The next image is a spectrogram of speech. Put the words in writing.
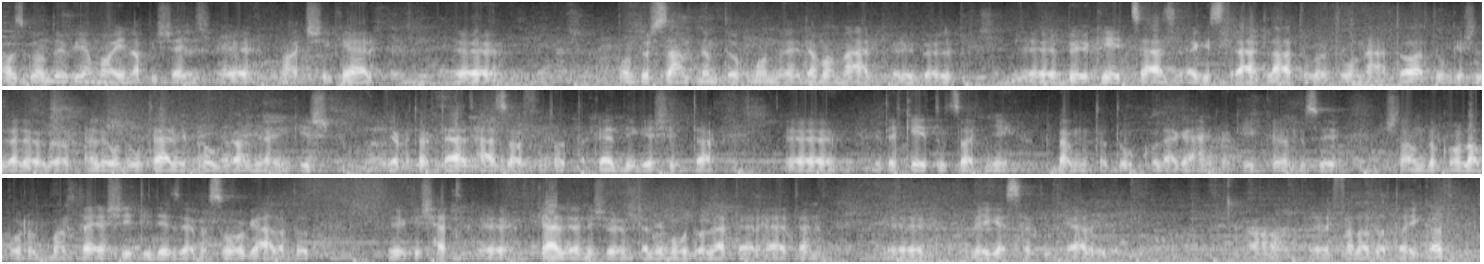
Azt gondoljuk, hogy a mai nap is egy nagy siker. Pontos számt nem tudok mondani, de ma már körülbelül bő 200 regisztrált látogatónál tartunk, és az előadó, előadó termi programjaink is gyakorlatilag teltházzal futottak eddig, és itt a, mint egy két tucatnyi bemutató kollégánk, akik különböző standokon, laborokban teljesít idézőbe szolgálatot, ők is hát kellően és örömteli módon leterhelten végezhetik el a feladataikat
